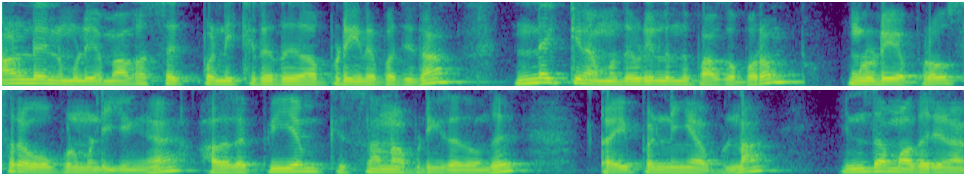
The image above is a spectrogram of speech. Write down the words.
ஆன்லைன் மூலியமாக செக் பண்ணிக்கிறது அப்படிங்கிறத பற்றி தான் இன்றைக்கி நம்ம இந்த வீடியோலேருந்து பார்க்க போகிறோம் உங்களுடைய ப்ரௌசரை ஓப்பன் பண்ணிக்கோங்க. அதில் பிஎம் கிசான் அப்படிங்கிறத வந்து டைப் பண்ணிங்க அப்படின்னா இந்த மாதிரியான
